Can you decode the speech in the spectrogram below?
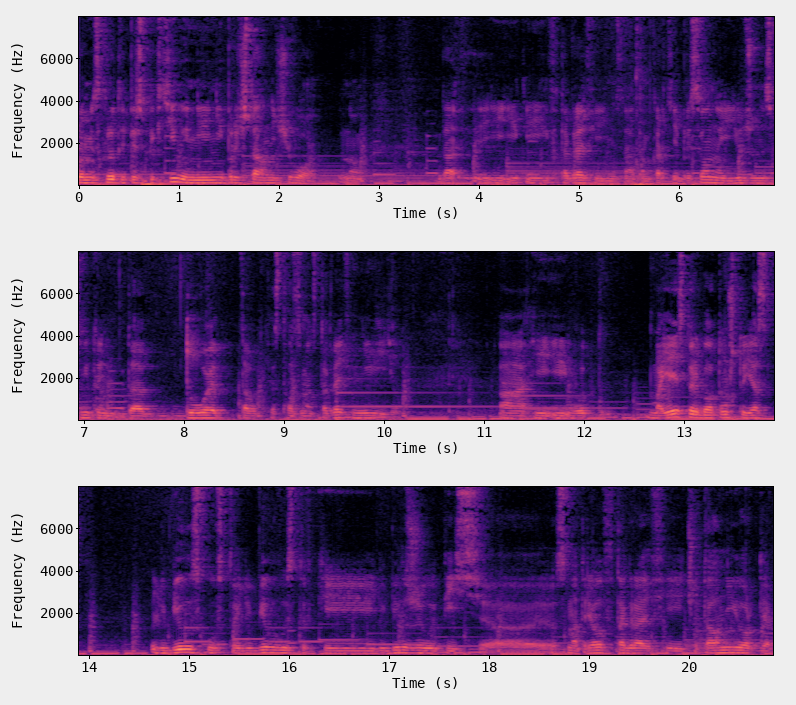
кроме скрытой перспективы не, не прочитал ничего. Ну, да, и, и, и фотографии, не знаю, там, Картье Брессона и Юджина Смита да, до того, как я стал заниматься фотографией, не видел. А, и, и вот моя история была о том, что я любил искусство, любил выставки, любил живопись, э, смотрел фотографии, читал Нью-Йоркер,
